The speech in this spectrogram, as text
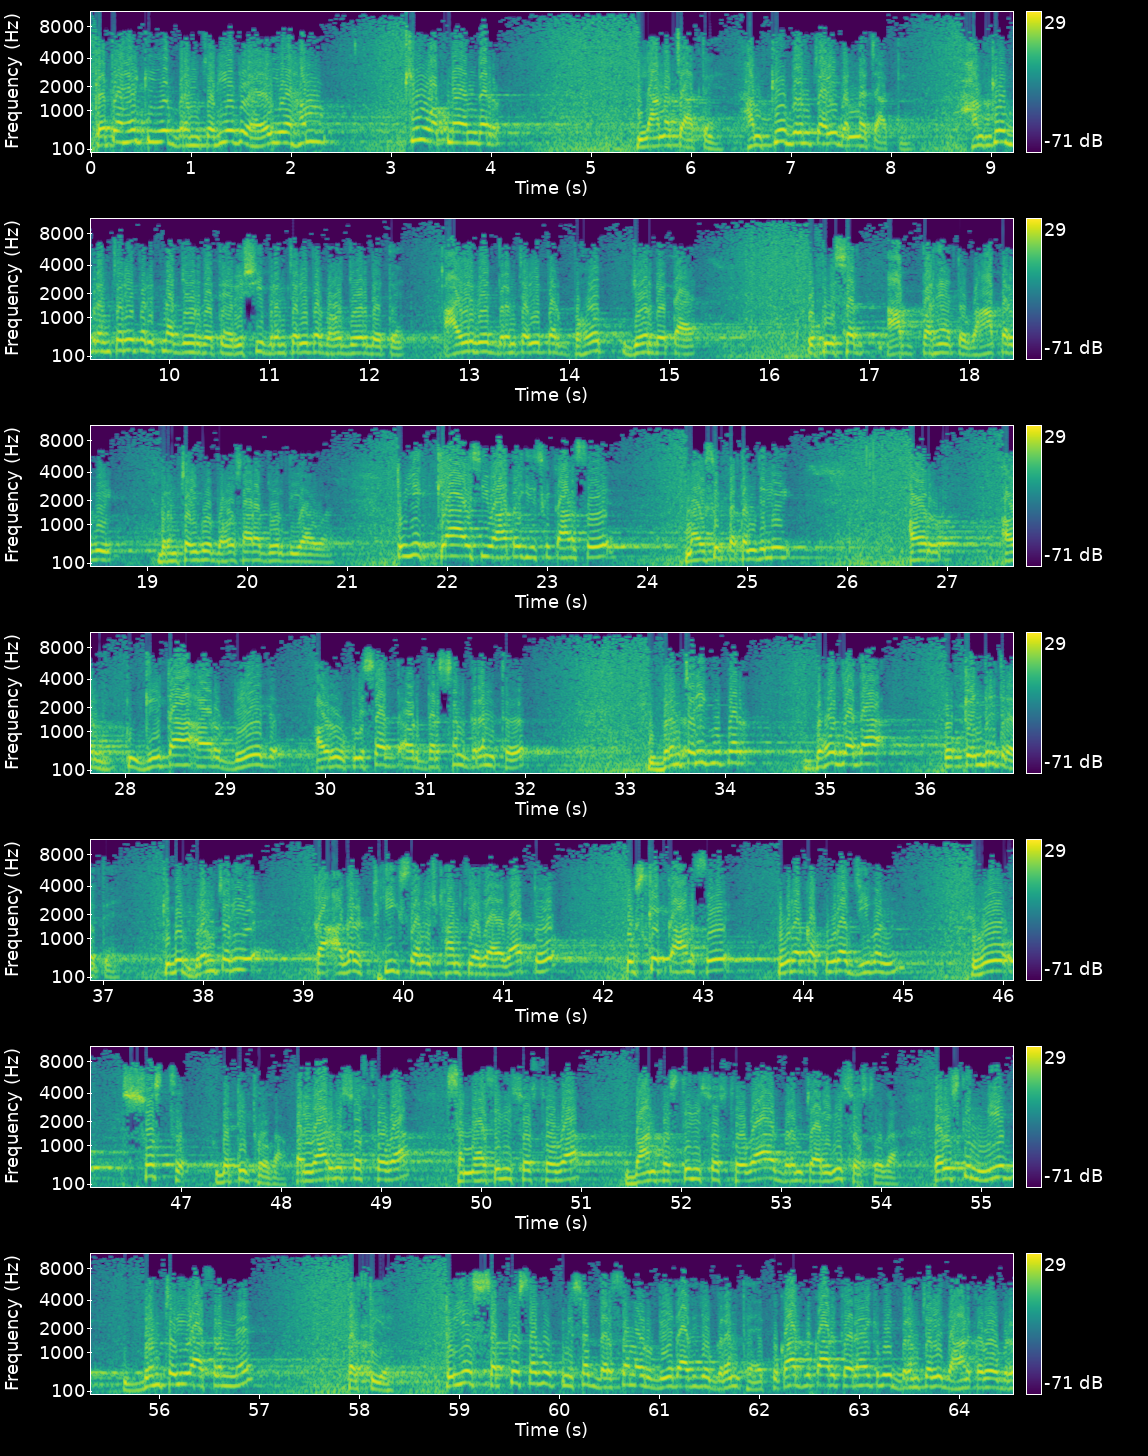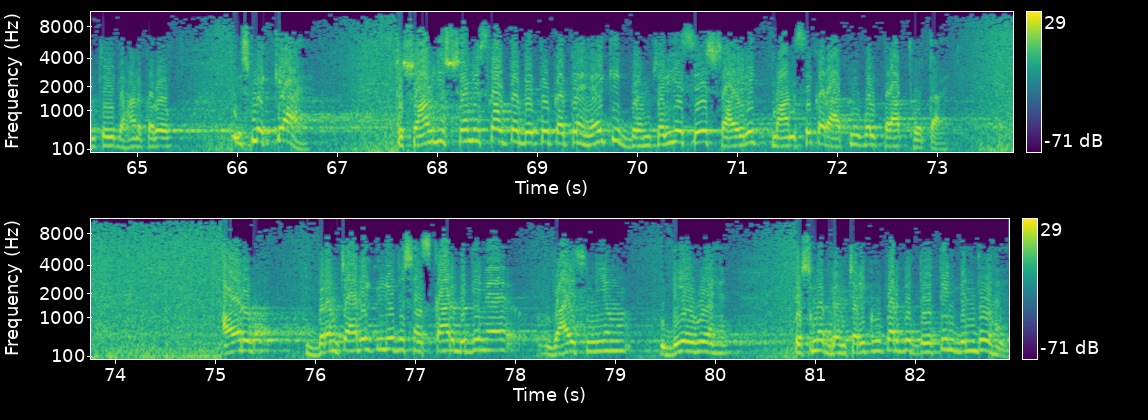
कहते हैं कि ये ब्रह्मचर्य जो है, ये हम क्यों अपने अंदर लाना चाहते हैं? हम क्यों ब्रह्मचारी बनना चाहते हैं? हम क्यों ब्रह्मचर्य पर इतना ज़ोर देते हैं? ऋषि ब्रह्मचर्य पर बहुत ज़ोर देते हैं। आयुर्वेद ब्रह्मचर्य पर बहुत ज़ोर देता है। उपनिषद आप पढ़ें तो वहाँ पर भी ब्रह्मचर्य को बहुत सारा ज़ोर दिया हुआ है। तो ये क्या ऐसी बात है जिसके कारण से महर्षि पतंजलि और और गीता और वेद और उपनिषद और दर्शन ग्रंथ ब्रह्मचर्य के ऊपर बहुत ज़्यादा वो केंद्रित रहते हैं कि भाई ब्रह्मचर्य का अगर ठीक से अनुष्ठान किया जाएगा तो उसके कारण से पूरा का पूरा जीवन वो स्वस्थ व्यतीत होगा। परिवार भी स्वस्थ होगा, सन्यासी भी स्वस्थ होगा बानपस्ती भी स्वस्थ होगा, ब्रह्मचारी भी स्वस्थ होगा। पर उसकी नींव ब्रह्मचर्य आश्रम में पड़ती है। तो ये सबके सब उपनिषद, दर्शन और वेद आदि जो ग्रंथ है पुकार पुकार कह रहे हैं कि भाई ब्रह्मचर्य धारण करो, ब्रह्मचर्य धारण करो। इसमें क्या है? तो स्वामी जी स्वयं इसका उत्तर देते हुए कहते हैं कि ब्रह्मचर्य से शारीरिक, मानसिक और आत्मिक बल प्राप्त होता है। और ब्रह्मचारी के लिए जो संस्कार विधि में वाइस नियम दिए हुए हैं, उसमें ब्रह्मचर्य के ऊपर भी दो तीन बिंदु हैं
